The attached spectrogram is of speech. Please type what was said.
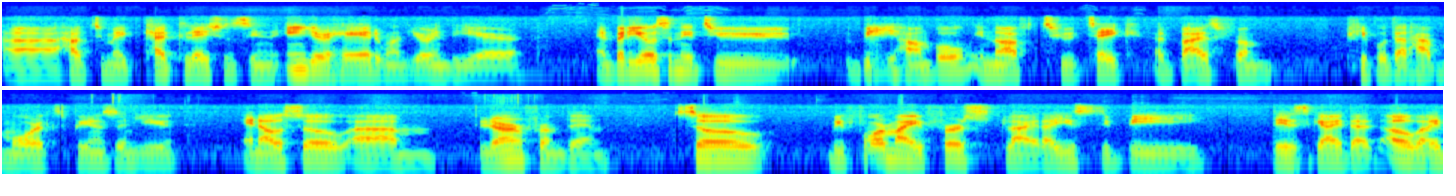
uh, how to make calculations in, in your head when you're in the air. And but you also need to be humble enough to take advice from people that have more experience than you, and also um, learn from them. So before my first flight, I used to be this guy that oh I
